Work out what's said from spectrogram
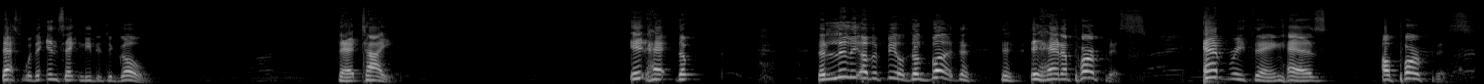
that's where the insect needed to go. That type. It had the the lily of the field, the bud, it had a purpose. Everything has a purpose.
